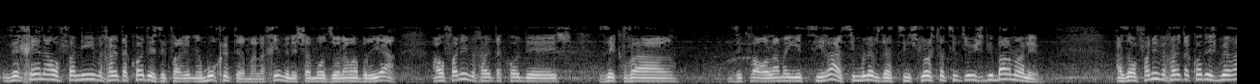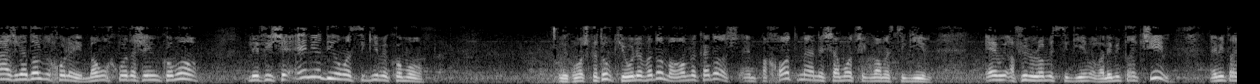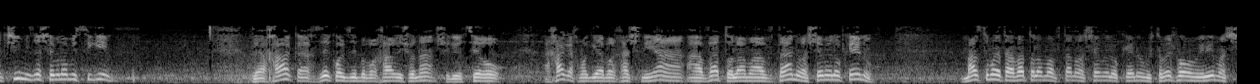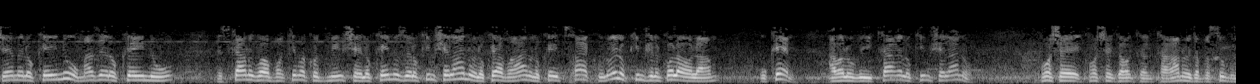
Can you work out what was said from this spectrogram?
וכן האופנים וחיות הקודש, זה כבר נמוך יותר, מלאכים ונשמות זה עולם הבריאה. האופנים וחיות הקודש זה כבר, זה כבר עולם היצירה, שימו לב, זה הצ... שלושת הצמצומים שדיברנו עליהם. אז האופנים וחיות הקודש ברעש גדול וכולי, ברוך כבוד השם במקומו, לפי שאין יודעים ומשיגים מקומו. וכמו שכתוב, כי הוא לבדו מרום וקדוש. הם פחות מהנשמות שכבר משיגים. הם אפילו לא משיגים, אבל הם מתרגשים. הם מתרגשים מזה שהם לא משיגים. ואחר כך, זה כל זה בברכה הראשונה של יוצר אור. אחר כך מגיעה ברכה שנייה, אהבת עולם אהבתנו, השם אלוקינו. מה זאת אומרת אהבת עולם אהבתנו, השם אלוקינו? הוא משתמש פה במילים השם אלוקינו. מה זה אלוקינו? הזכרנו כבר בפרקים הקודמים שאלוקינו זה אלוקים שלנו, אלוקי אברהם, אלוקי יצחק. הוא לא אלוקים של כל העולם, הוא כן, אבל הוא בעיקר אלוקים שלנו. כמו, ש, כמו שקראנו את הפסוק,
